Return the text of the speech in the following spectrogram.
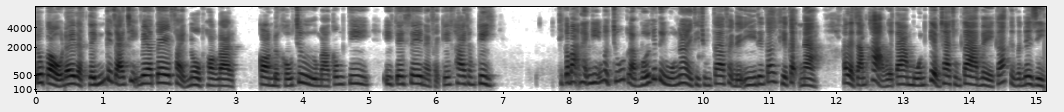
Yêu cầu ở đây là tính cái giá trị VAT phải nộp hoặc là còn được khấu trừ mà công ty ITC này phải kê khai trong kỳ. Thì các bạn hãy nghĩ một chút là với cái tình huống này thì chúng ta phải để ý đến các khía cạnh nào hay là giám khảo người ta muốn kiểm tra chúng ta về các cái vấn đề gì.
